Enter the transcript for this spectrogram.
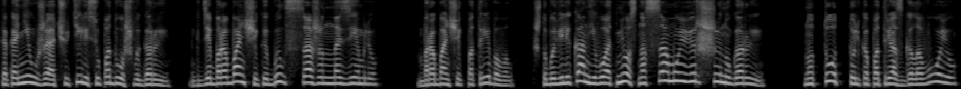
как они уже очутились у подошвы горы, где барабанщик и был сажен на землю. Барабанщик потребовал, чтобы великан его отнес на самую вершину горы. Но тот только потряс головою,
